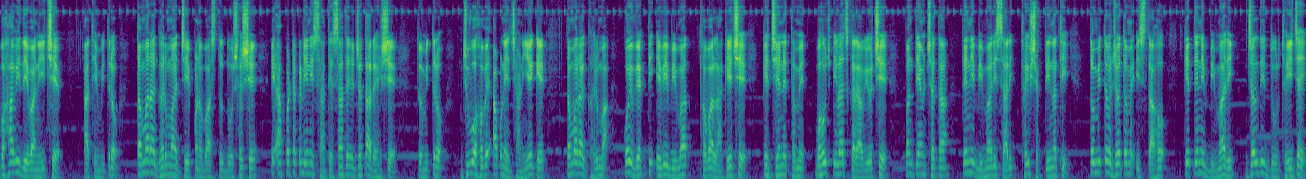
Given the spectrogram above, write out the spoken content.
વહાવી દેવાની છે. આથી મિત્રો, તમારા ઘરમાં જે પણ વાસ્તુ દોષ હશે એ આ ફટકડીની સાથે સાથે જતા રહેશે. તો મિત્રો, જુઓ હવે આપણે જાણીએ કે તમારા ઘરમાં કોઈ વ્યક્તિ એવી બીમાર થવા લાગે છે કે જેને તમે બહુ જ ઈલાજ કરાવ્યો છે, પણ તેમ છતાં તેની બીમારી સારી થઈ શકતી નથી. તો મિત્રો જો તમે ઈચ્છતા હો કે તેની બીમારી જલ્દી દૂર થઈ જાય,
